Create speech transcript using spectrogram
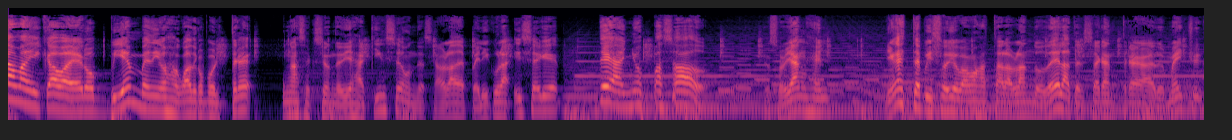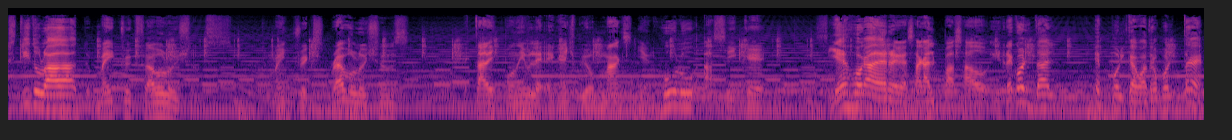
Damas y caballeros, bienvenidos a 4x3, una sección de 10 a 15 donde se habla de películas y series de años pasados. Yo soy Ángel y en este episodio vamos a estar hablando de la tercera entrega de The Matrix titulada The Matrix Revolutions. The Matrix Revolutions está disponible en HBO Max y en Hulu, así que si es hora de regresar al pasado y recordar, es porque 4x3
